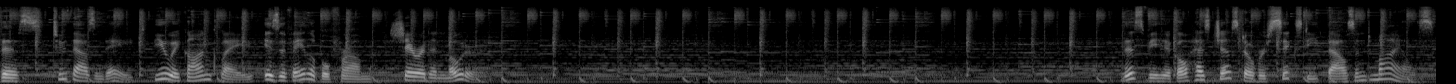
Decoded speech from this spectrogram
This 2008 Buick Enclave is available from Sheridan Motor. This vehicle has just over 60,000 miles.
